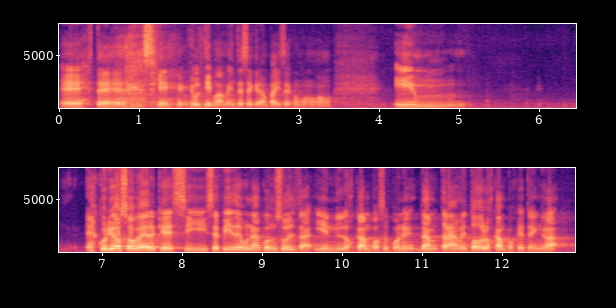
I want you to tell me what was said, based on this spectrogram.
Este, sí, últimamente se crean países como, vamos, y mm, es curioso ver que si se pide una consulta y en los campos se pone, tráeme todos los campos que tenga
